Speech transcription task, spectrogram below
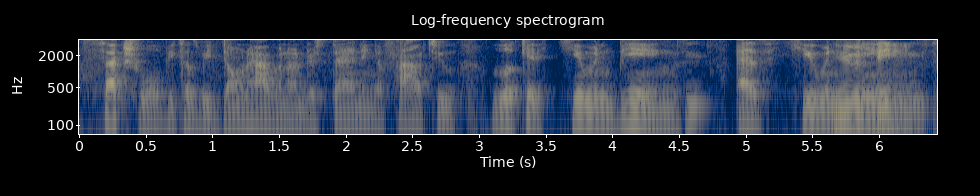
sexual because we don't have an understanding of how to look at human beings hmm. as human, human beings. beings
